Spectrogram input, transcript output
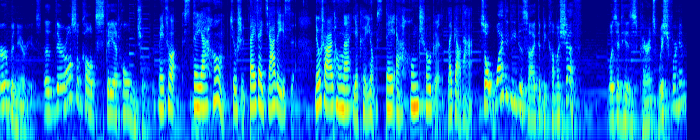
urban areas. Uh, they're also called stay-at-home children. 没错，stay at home 就是待在家的意思。留守儿童呢，也可以用 stay at home children 来表达。So why did he decide to become a chef? Was it his parents' wish for him?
